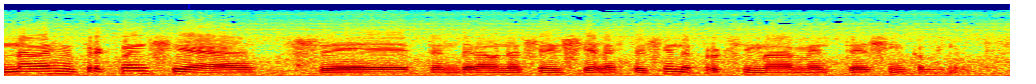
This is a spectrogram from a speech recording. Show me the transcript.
Aeronaves en frecuencia se tendrá una ausencia a la estación de aproximadamente 5 minutos.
